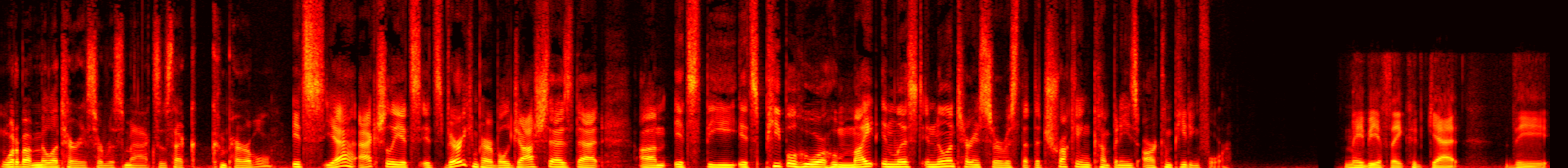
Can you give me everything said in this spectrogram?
What about military service max? Is that c- comparable? It's yeah, actually, it's it's very comparable. Josh says that um, it's the it's people who are who might enlist in military service that the trucking companies are competing for. Maybe if they could get the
